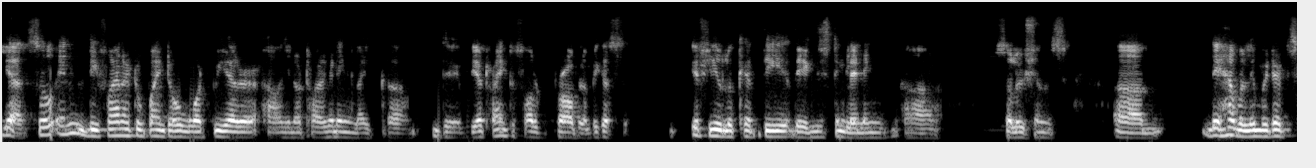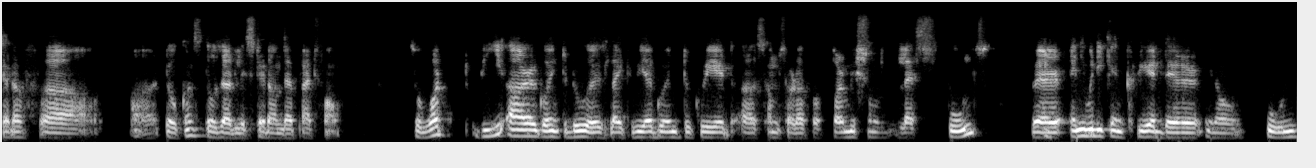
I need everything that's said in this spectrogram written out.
Yeah, so in Definer 2.0, what we are uh, you know targeting like uh, the, we are trying to solve problem because if you look at the the existing lending uh, solutions, um, they have a limited set of uh, uh, tokens. Those are listed on their platform. So what we are going to do is like we are going to create uh, some sort of a permissionless pools where anybody can create their you know pool.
